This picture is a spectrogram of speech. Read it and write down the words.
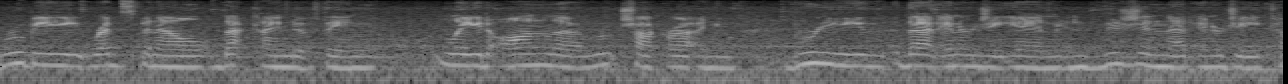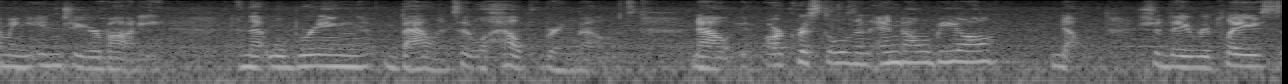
ruby, red spinel, that kind of thing laid on the root chakra and you breathe that energy in, envision that energy coming into your body and that will bring balance. It will help bring balance. Now, are crystals an end-all be-all? No. Should they replace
